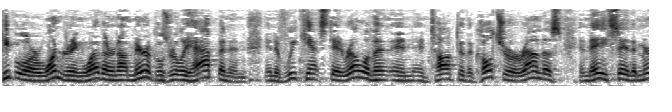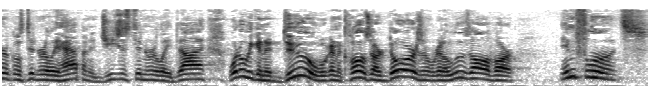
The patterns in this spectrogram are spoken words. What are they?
people are wondering whether or not miracles really happen. And, and if we can't stay relevant and, and talk to the culture around us and they say that miracles didn't really happen and Jesus didn't really die, what are we going to do? We're going to close our doors and we're going to lose all of our influence.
